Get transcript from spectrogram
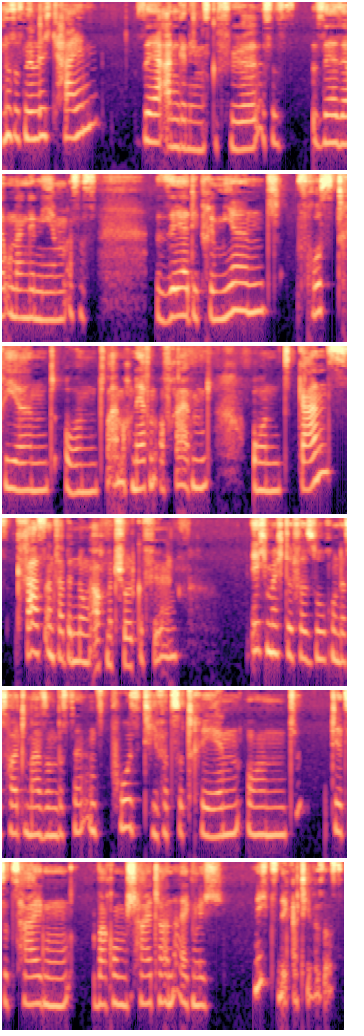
Das ist nämlich kein sehr angenehmes Gefühl. Es ist sehr, sehr unangenehm. Es ist sehr deprimierend, frustrierend und vor allem auch nervenaufreibend und ganz krass in Verbindung auch mit Schuldgefühlen. Ich möchte versuchen, das heute mal so ein bisschen ins Positive zu drehen und dir zu zeigen, warum Scheitern eigentlich nichts Negatives ist.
